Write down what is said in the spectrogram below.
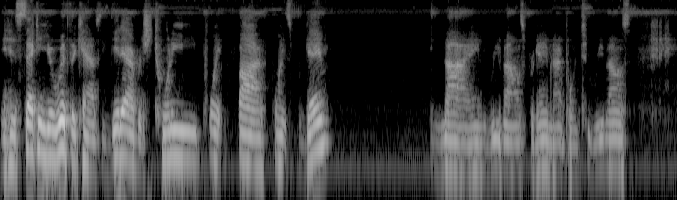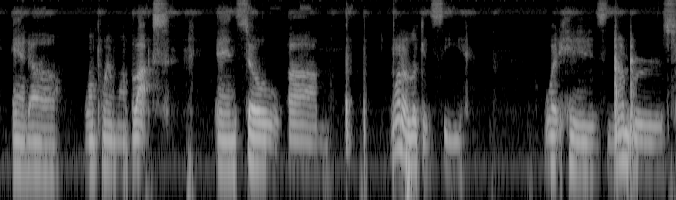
in his second year with the Cavs, he did average 20.5 points per game, nine rebounds per game, 9.2 rebounds, and uh, 1.1 blocks. And so um, I want to look and see what his numbers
